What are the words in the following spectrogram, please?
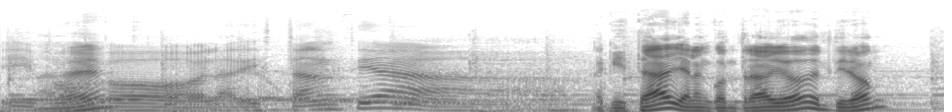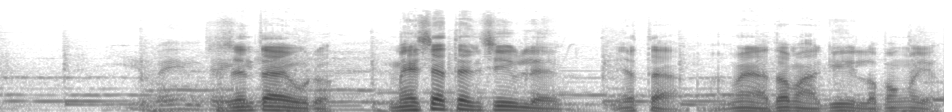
Y A ver. pongo la distancia. Aquí está, ya lo he encontrado yo del tirón. 20 60 euros. Mesa extensible. Ya está. Venga, toma, aquí lo pongo yo.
